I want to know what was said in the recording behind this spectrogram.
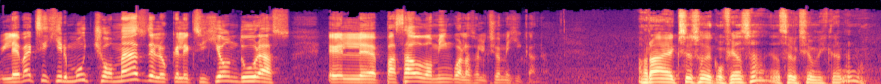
le va a exigir mucho más de lo que le exigió Honduras el eh, pasado domingo a la selección mexicana. ¿Habrá exceso de confianza en la selección mexicana? No.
